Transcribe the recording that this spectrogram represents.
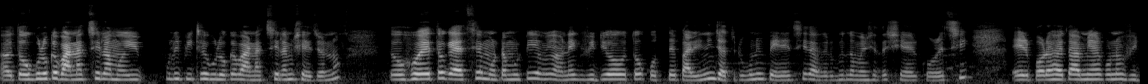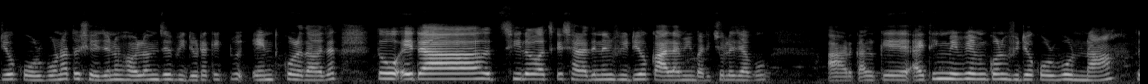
তো ওগুলোকে বানাচ্ছিলাম ওই পুলি পিঠেগুলোকে বানাচ্ছিলাম সেই জন্য তো হয়ে তো গেছে, মোটামুটি আমি অনেক ভিডিও তো করতে পারিনি, যতটুকুনি পেরেছি ততটুকুনি তোমার সাথে শেয়ার করেছি। এরপরে হয়তো আমি আর কোনো ভিডিও করব না, তো সেই জন্য ভাবলাম যে ভিডিওটাকে একটু এন্ড করে দেওয়া যাক। তো এটা ছিল আজকে সারাদিনের ভিডিও কাল আমি বাড়ি চলে যাব। আর কালকে আই থিঙ্ক মেবি আমি কোনো ভিডিও করব না, তো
